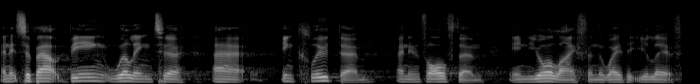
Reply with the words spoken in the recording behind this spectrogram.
And it's about being willing to uh, include them and involve them in your life and the way that you live.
